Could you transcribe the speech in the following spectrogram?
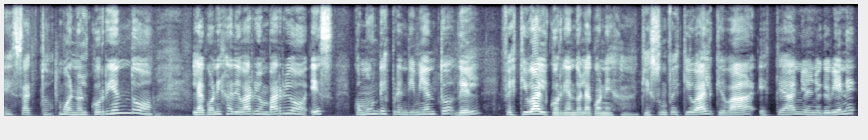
Exacto. Bueno, el Corriendo la coneja de barrio en barrio es como un desprendimiento del festival Corriendo la Coneja, que es un festival que va este año, el año que viene,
